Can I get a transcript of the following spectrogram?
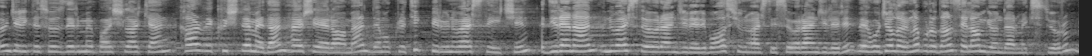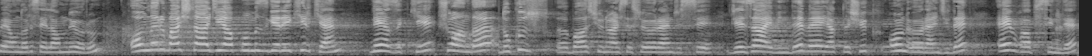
Öncelikle sözlerime başlarken kar ve kış demeden her şeye rağmen demokratik bir üniversite için direnen üniversite öğrencileri, Boğaziçi Üniversitesi öğrencileri ve hocalarına buradan selam göndermek istiyorum ve onları selamlıyorum. Onları baş tacı yapmamız gerekirken ne yazık ki şu anda 9 Boğaziçi Üniversitesi öğrencisi cezaevinde ve yaklaşık 10 öğrenci de ev hapsinde.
